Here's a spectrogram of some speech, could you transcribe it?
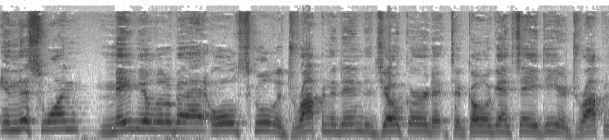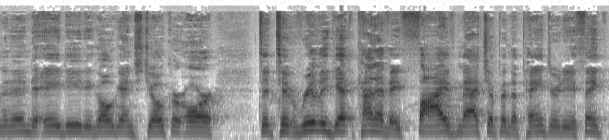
in this one maybe a little bit of that old school of dropping it into Joker to, to go against AD or dropping it into AD to go against Joker or to, to really get kind of a five matchup in the paint? Or do you think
